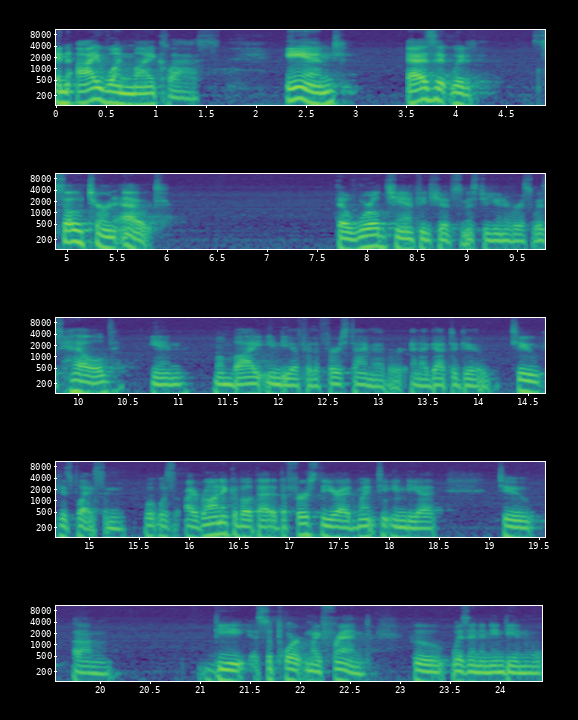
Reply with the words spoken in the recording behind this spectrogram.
and I won my class. And as it would so turn out, the World Championships, Mr. Universe, was held in Mumbai, India for the first time ever. And I got to go to his place. And what was ironic about that, at the first year, I'd went to India to um, be support my friend who was in an Indian.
